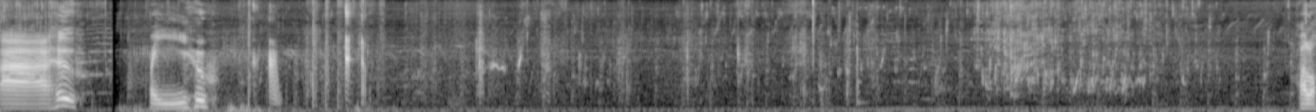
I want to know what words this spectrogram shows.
આહુ પૈહુ હાલો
